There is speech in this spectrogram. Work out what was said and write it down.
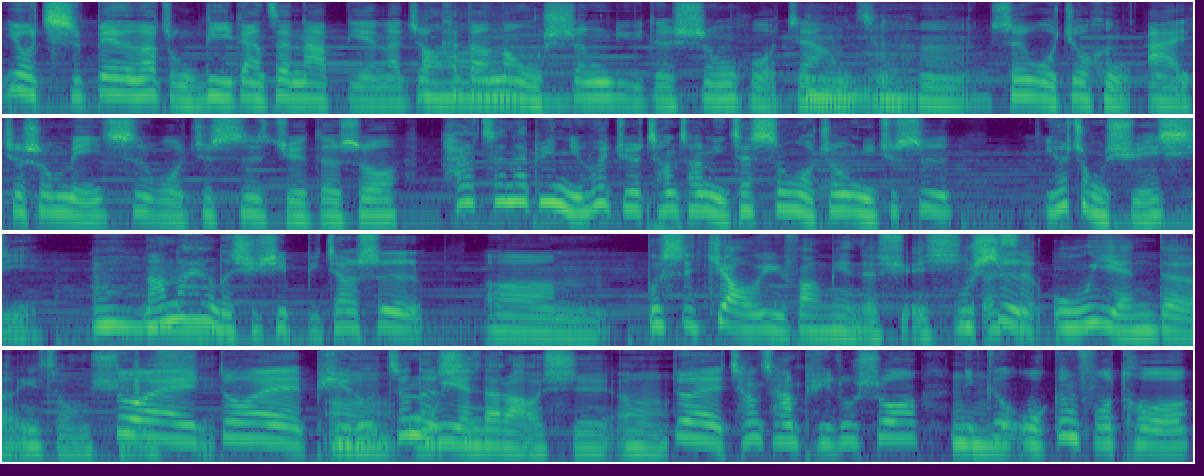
又慈悲的那种力量在那边了，就看到那种僧侣的生活这样子，哦、嗯，所以我就很爱。就说每一次我就是觉得说，还有在那边，你会觉得常常你在生活中，你就是有种学习，嗯，然后那样的学习比较是，嗯，不是教育方面的学习，不是，是无言的一种学习。对对，比如真的无言的老师，嗯，对，常常比如说你跟我跟佛陀，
